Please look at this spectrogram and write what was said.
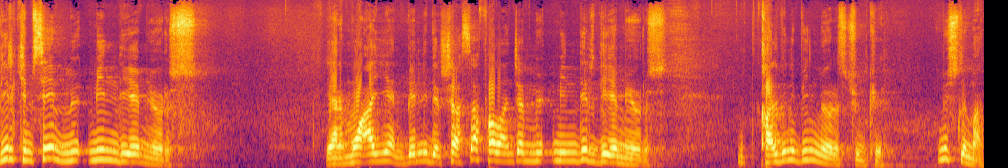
bir kimseye mümin diyemiyoruz. Yani muayyen, belli bir şahsa falanca mümindir diyemiyoruz. Kalbini bilmiyoruz çünkü. Müslüman.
